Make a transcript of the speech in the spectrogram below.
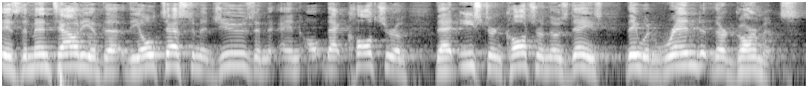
is the mentality of the, the Old Testament Jews and, and that culture of that Eastern culture in those days. They would rend their garments.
